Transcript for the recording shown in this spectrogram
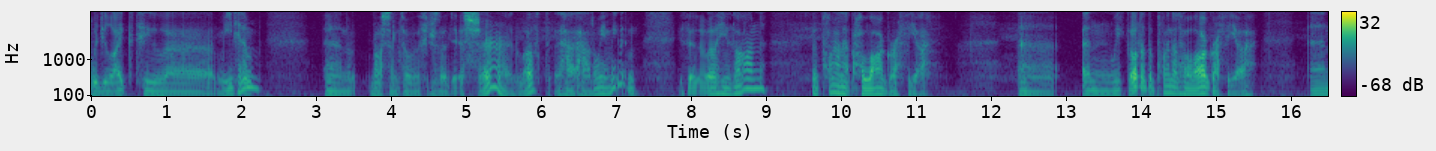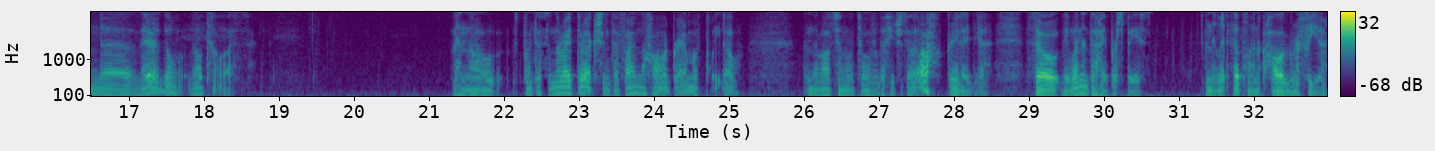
Would you like to uh, meet him? And Baal of the future said, Sure, I'd love to. How, how do we meet him? He said, Well, he's on the planet Holographia. Uh, and we go to the planet Holographia, and uh, there they'll, they'll tell us. And they'll point us in the right direction to find the hologram of Plato. And the Baal Shem Tov of the future said, Oh, great idea. So they went into hyperspace and they went to the planet Holographia.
